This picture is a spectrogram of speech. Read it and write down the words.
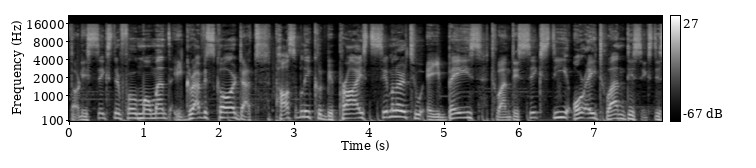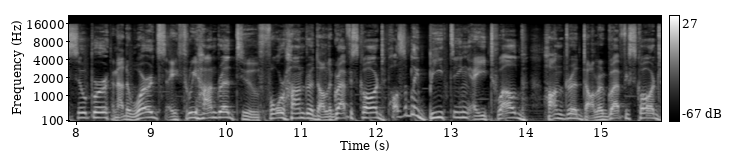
3060 for a moment, a graphics card that possibly could be priced similar to a base 2060 or a 2060 Super, in other words, a 300 to 400 dollar graphics card, possibly beating a 1200 dollar graphics card.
